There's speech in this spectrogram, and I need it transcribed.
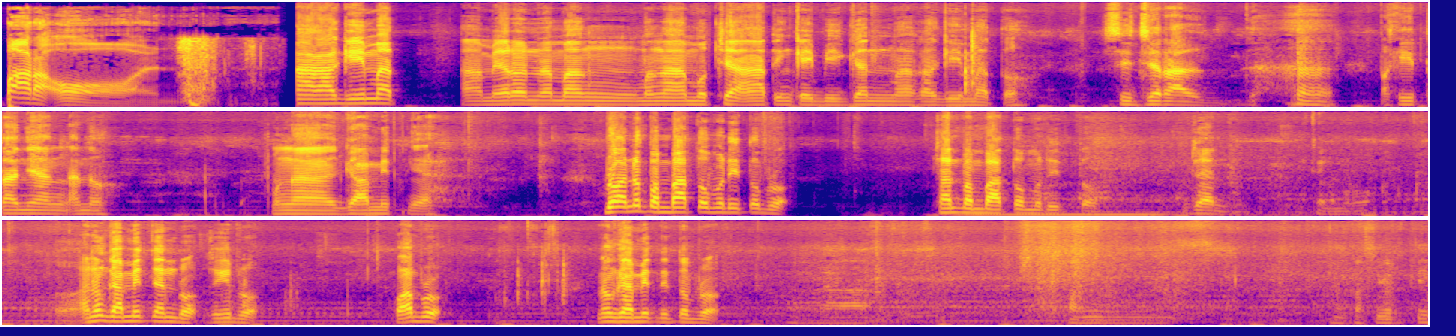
Paraon. Mga kagimat, ah, meron namang mga mutya ating kaibigan mga kagimat oh. Si Gerald. Pakita niya ang ano, mga gamit niya. Bro, anong pambato mo dito bro? Saan pambato mo dito? Diyan. Oh, anong gamit yan bro? Sige bro. Kuha bro. Anong gamit nito bro? pang ang kaswerte.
